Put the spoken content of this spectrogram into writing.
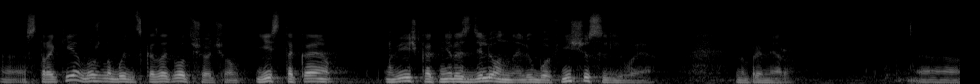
э, строке нужно будет сказать вот еще о чем. Есть такая вещь, как неразделенная любовь, несчастливая, например. Э,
